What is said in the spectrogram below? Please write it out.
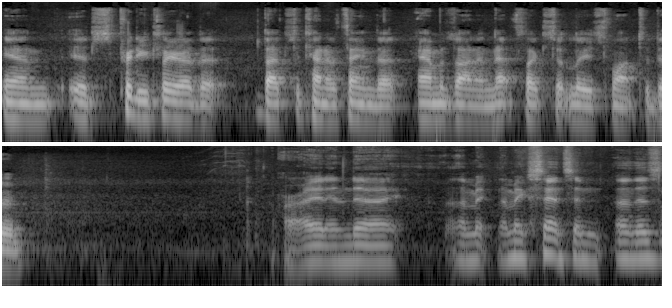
and it's pretty clear that that's the kind of thing that Amazon and Netflix at least want to do. All right, and uh, that, make, that makes sense. And, and this,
